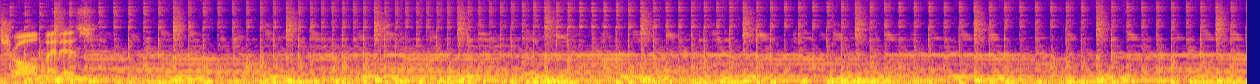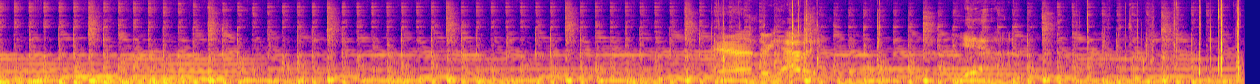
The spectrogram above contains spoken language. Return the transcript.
Controlled by this. And there you have it. Yeah.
